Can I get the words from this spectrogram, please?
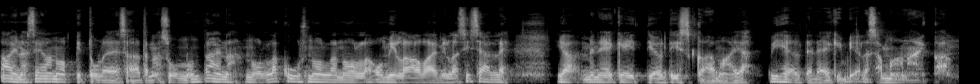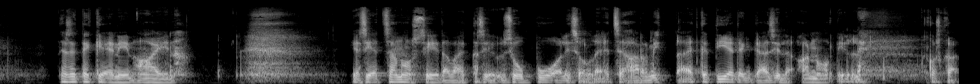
aina se anoppi tulee saatana sunnuntaina 0600 omilla avaimilla sisälle ja menee keittiön tiskaamaan ja vihelteleekin vielä samaan aikaan. Ja se tekee niin aina. Ja sieltä sano siitä vaikka sinun puolisolle, että se harmittaa, etkä tietenkään sille anopille koska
